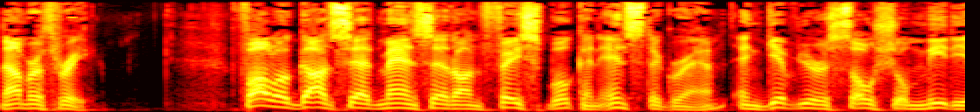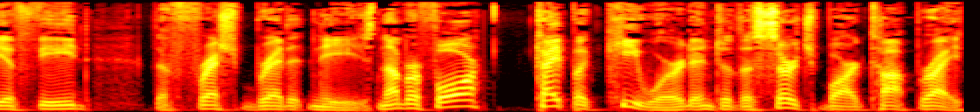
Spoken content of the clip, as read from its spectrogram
Number three, follow God Said, Man Said on Facebook and Instagram and give your social media feed the fresh bread it needs. Number four, type a keyword into the search bar top right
